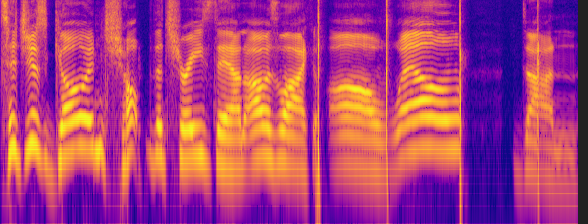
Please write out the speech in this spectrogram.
to just go and chop the trees down, I was like, oh, well done.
